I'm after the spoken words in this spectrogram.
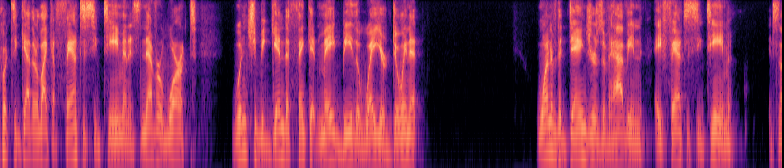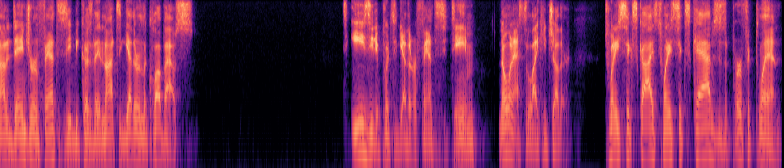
put together like a fantasy team, and it's never worked, wouldn't you begin to think it may be the way you're doing it? One of the dangers of having a fantasy team, it's not a danger in fantasy because they're not together in the clubhouse. It's easy to put together a fantasy team. No one has to like each other. 26 guys, 26 cabs is a perfect plan.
